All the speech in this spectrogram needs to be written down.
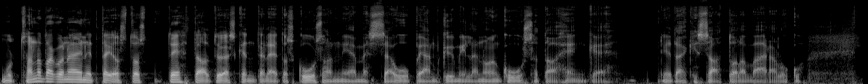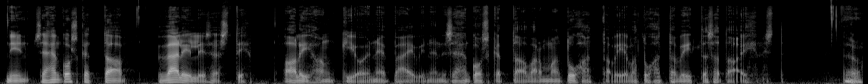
Mutta sanotaanko näin, että jos tuossa tehtaalla työskentelee tuossa Kuusanniemessä UPM-kymillä noin 600 henkeä, ja tämäkin saattoi olla väärä luku, niin sehän koskettaa välillisesti alihankkijoineen päivinä, niin sehän koskettaa varmaan 1000-1500 ihmistä. Joo.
